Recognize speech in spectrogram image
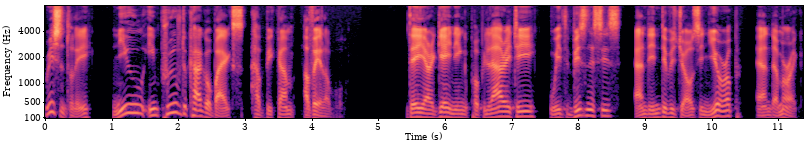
Recently, new improved cargo bikes have become available. They are gaining popularity with businesses and individuals in Europe and America.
